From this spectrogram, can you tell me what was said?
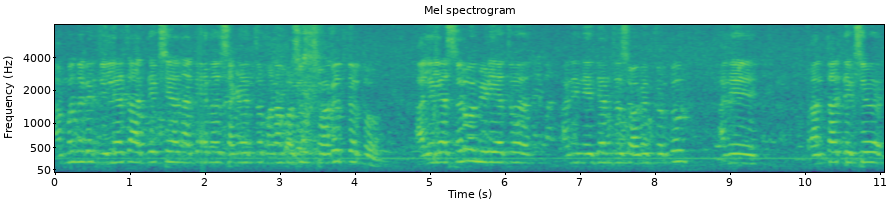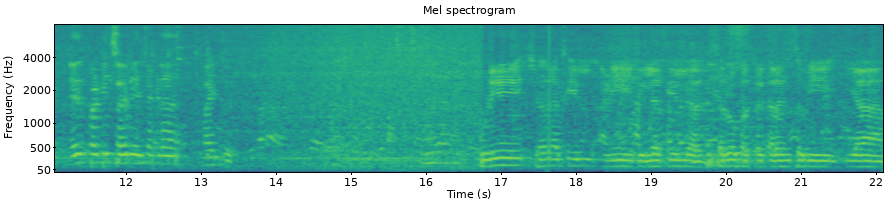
अहमदनगर जिल्ह्याचा अध्यक्ष या नात्यानं सगळ्यांचं मनापासून स्वागत करतो. आलेल्या सर्व मीडियाचं आणि नेत्यांचं स्वागत करतो. आणि प्रांताध्यक्ष जयंत पाटील साहेब यांच्याकडं माहिती. पुणे शहरातील आणि जिल्ह्यातील सर्व पत्रकारांचं मी या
